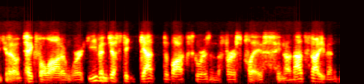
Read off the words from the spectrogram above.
you know takes a lot of work even just to get the box scores in the first place you know that's not even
